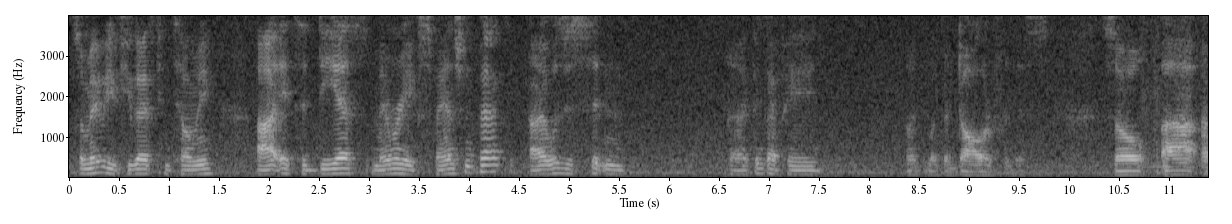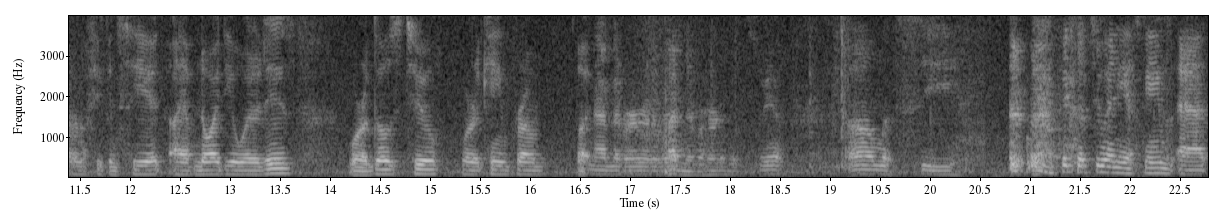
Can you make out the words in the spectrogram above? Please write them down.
so maybe if you guys can tell me. Uh, it's a DS memory expansion pack. I was just sitting. I think I paid like, like a dollar for this. So uh, I don't know if you can see it. I have no idea what it is, where it goes to, where it came from, but I've never heard of it. I've never heard of it. So yeah. Um, let's see. Picked up two NES games at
